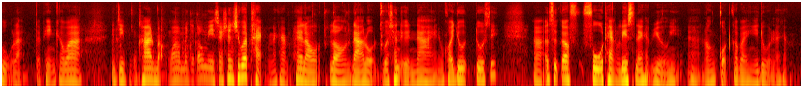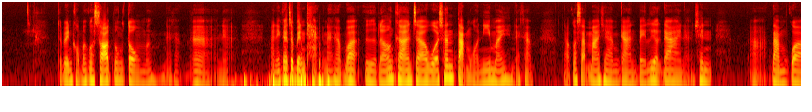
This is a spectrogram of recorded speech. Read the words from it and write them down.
ถูกละแต่เพียงแค่ว่าจริงๆ ผมคาดหวังว่ามันจะต้องมีเซสชันชื่อว่า tag นะครับ ให้เราลองดาวน์โหลดเวอร์ชันอื่นได้ ผมขอดูดูสิอ่ารู้สึกว่า full tag list นะครับ อยู่อย่างนี้อ่าลองกดเข้าไปอย่างนี้ดูนะครับ จะเป็นของ Microsoft ตรงๆมั้งนะครับอ่าเนี่ยอันนี้ก็จะเป็นแท็กนะครับ ว่าเออเราต้องการจะเวอร์ชันต่ำกว่านี้ไหมนะครับ เราก็สามารถทำการไปเลือกได้นะ เช่น ต่ำกว่า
